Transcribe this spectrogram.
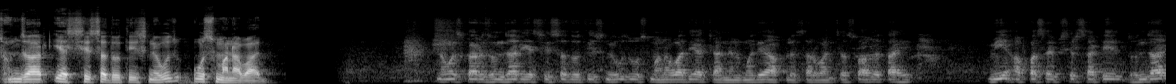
झुंजार एसशे सदोतीस न्यूज उस्मानाबाद. नमस्कार झुंजार एसशे सदोतीस न्यूज उस्मानाबाद या चॅनलमध्ये आपलं सर्वांचं स्वागत आहे. मी आप्पासाहेब शिरसाटे झुंजार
